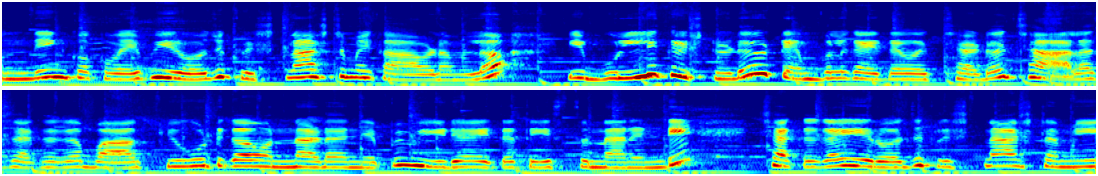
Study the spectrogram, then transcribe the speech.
ఉంది. ఇంకొక వైపు ఈరోజు కృష్ణాష్టమి కావడంలో ఈ బుల్లి కృష్ణుడు టెంపుల్కి అయితే వచ్చాడు. చాలా చక్కగా బాగా క్యూట్గా ఉన్నాడు అని చెప్పి వీడియో అయితే తీస్తున్నానండి. చక్కగా ఈరోజు కృష్ణాష్టమి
